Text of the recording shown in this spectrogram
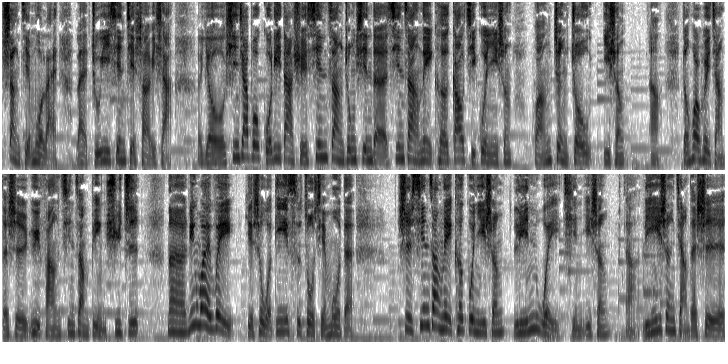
上节目来。来，逐一先介绍一下，有新加坡国立大学心脏中心的心脏内科高级顾问医生黄正洲医生啊。等会儿会讲的是预防心脏病须知。那另外一位也是我第一次做节目的。是心脏内科顾问医生林伟琴医生啊，林医生讲的是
